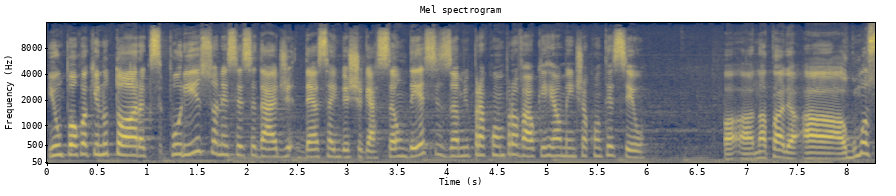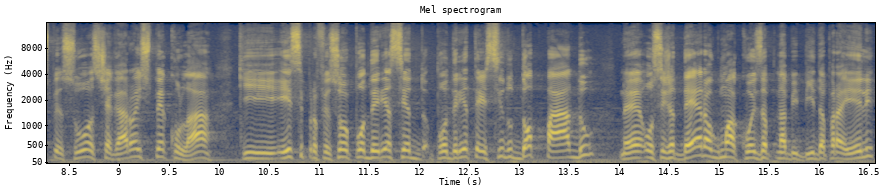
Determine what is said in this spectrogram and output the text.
e um pouco aqui no tórax. Por isso a necessidade dessa investigação, desse exame para comprovar o que realmente aconteceu. A, a, Natália, a, algumas pessoas chegaram a especular que esse professor poderia, ser, poderia ter sido dopado né? Ou seja, deram alguma coisa na bebida para ele,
